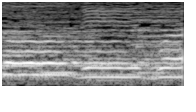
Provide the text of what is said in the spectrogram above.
souls is what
